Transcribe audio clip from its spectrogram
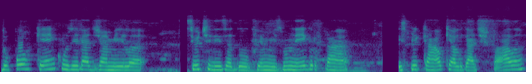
do porquê, inclusive, a Djamila se utiliza do feminismo negro para explicar o que é lugar de fala.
